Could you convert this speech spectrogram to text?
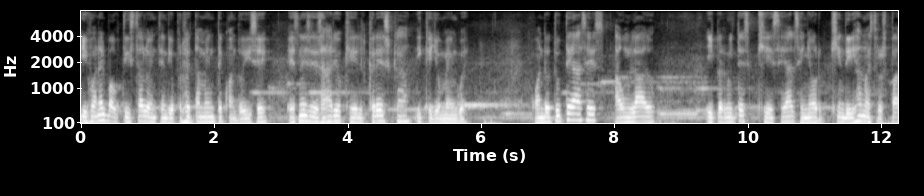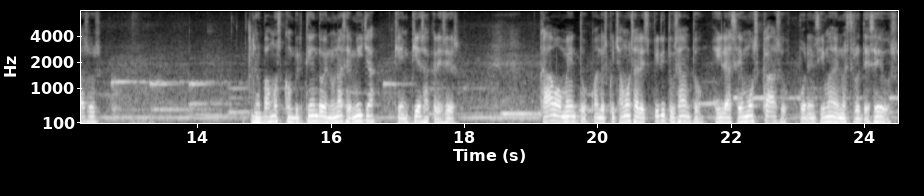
Y Juan el Bautista lo entendió perfectamente cuando dice, es necesario que Él crezca y que yo mengüe. Cuando tú te haces a un lado y permites que sea el Señor quien dirija nuestros pasos, nos vamos convirtiendo en una semilla que empieza a crecer. Cada momento, cuando escuchamos al Espíritu Santo y le hacemos caso por encima de nuestros deseos,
